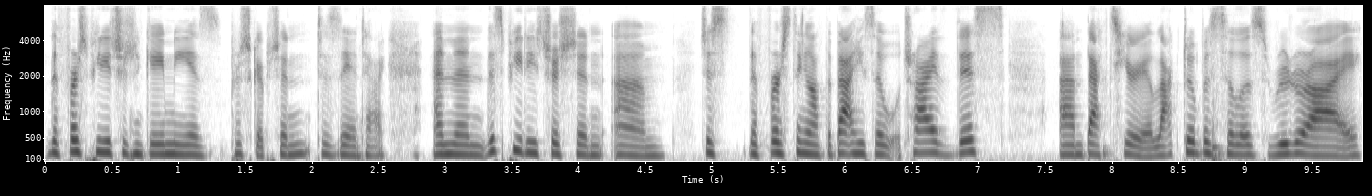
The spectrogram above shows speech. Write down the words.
the first pediatrician gave me his prescription to Zantac, and then this pediatrician um, just the first thing off the bat, he said, "Well, try this." Um, bacteria, Lactobacillus reuteri,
